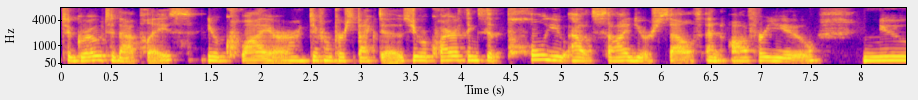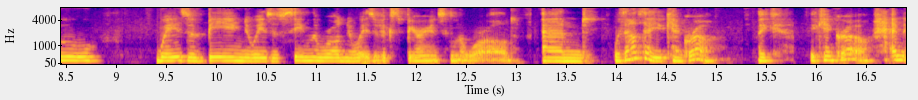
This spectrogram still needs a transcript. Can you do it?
to grow to that place. You require different perspectives. You require things that pull you outside yourself and offer you new ways of being, new ways of seeing the world, new ways of experiencing the world. And without that, you can't grow. Like you can't grow. And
